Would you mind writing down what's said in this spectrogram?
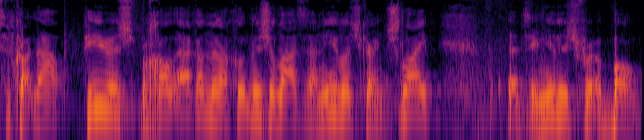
Sivkot now. Pirish b'chol echad min achut nishal lasis aniva shkain shleif. That's in Yiddish for a bow.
